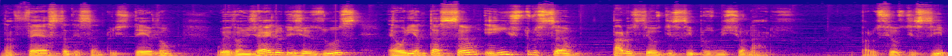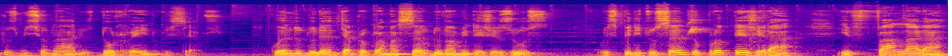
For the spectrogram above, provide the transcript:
na festa de Santo Estevão, o Evangelho de Jesus é orientação e instrução para os seus discípulos missionários, para os seus discípulos missionários do reino dos céus. Quando, durante a proclamação do nome de Jesus, o Espírito Santo protegerá e falará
